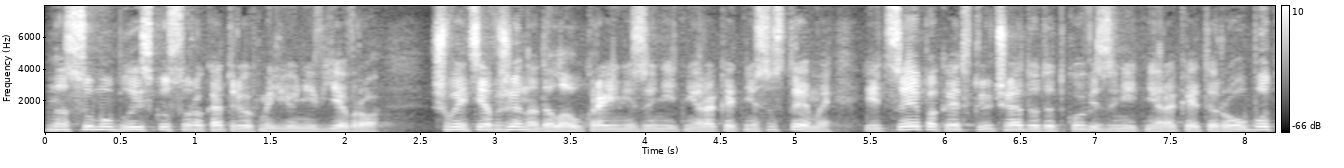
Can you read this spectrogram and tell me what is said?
на суму близько 43 мільйонів євро. Швеція вже надала Україні зенітні ракетні системи, і цей пакет включає додаткові зенітні ракети Робот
